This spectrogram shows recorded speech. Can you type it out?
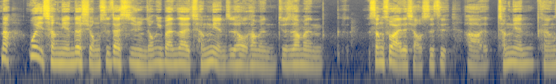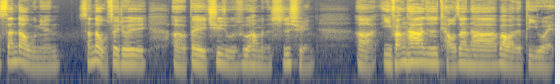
那未成年的雄狮在狮群中，一般在成年之后，他们就是他们生出来的小狮子啊，成年可能三到五年，三到五岁就会呃被驱逐出他们的狮群啊，以防他就是挑战他爸爸的地位。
